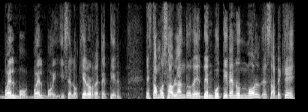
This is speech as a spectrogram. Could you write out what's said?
vuelvo, vuelvo y se lo quiero repetir, Estamos hablando de, embutir en un molde, ¿sabe qué?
